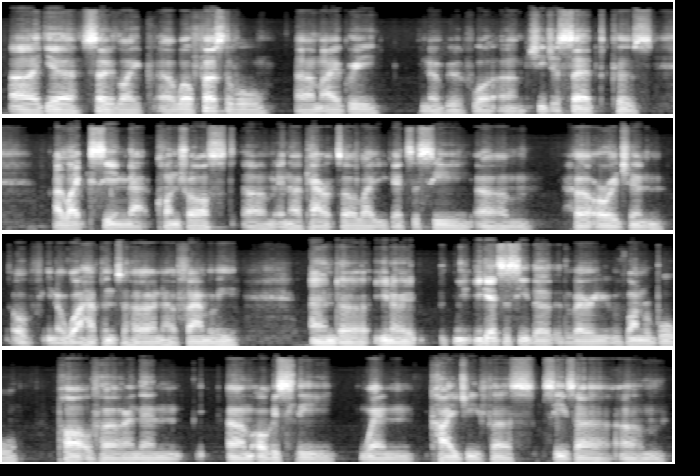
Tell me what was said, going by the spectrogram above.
Uh, yeah. So like, uh, well, first of all, um, I agree, you know, with what um, she just said because I like seeing that contrast um, in her character. Like you get to see um, her origin of you know what happened to her and her family, and uh, you know you, get to see the the very vulnerable part of her, and then um, obviously when Kaiji first sees her, um,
